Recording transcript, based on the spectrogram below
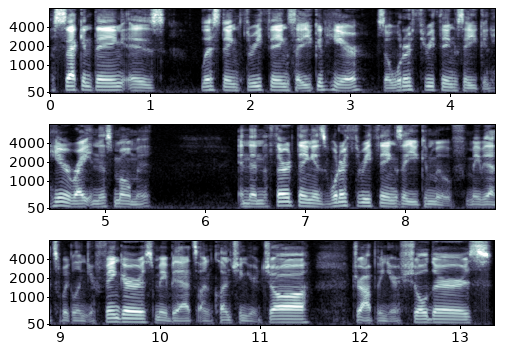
The second thing is listing three things that you can hear. So what are three things that you can hear right in this moment? And then the third thing is what are three things that you can move? Maybe that's wiggling your fingers, maybe that's unclenching your jaw, dropping your shoulders.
